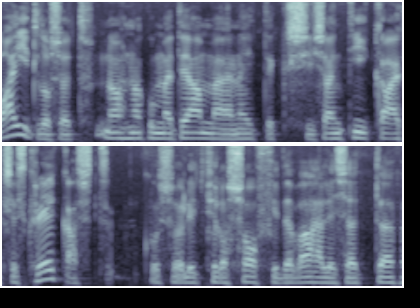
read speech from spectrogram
vaidlused, noh nagu me teame näiteks siis antiikaegsest Kreekast, kus olid filosoofide vahelised äh,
